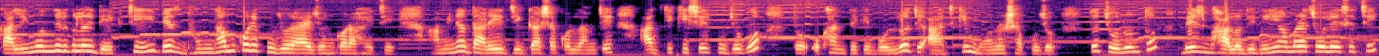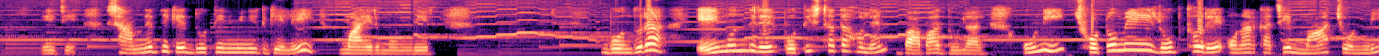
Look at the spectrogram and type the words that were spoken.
কালী মন্দিরগুলোই দেখছি বেশ ধুমধাম করে পুজোর আয়োজন করা হয়েছে। আমি না দাঁড়িয়ে জিজ্ঞাসা করলাম যে, আজকে কিসের পুজো গো? তো ওখান থেকে বলল যে, আজকে মনসা পুজো। তো চলুন তো, বেশ ভালো দিনেই আমরা চলে এসেছি। এই যে, সামনের দিকে দু তিন মিনিট গেলেই মায়ের মন্দির। বন্ধুরা এই মন্দিরের প্রতিষ্ঠাতা হলেন বাবা দুলাল। উনি ছোট মেয়ের রূপ ধরে ওনার কাছে মা চণ্ডী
